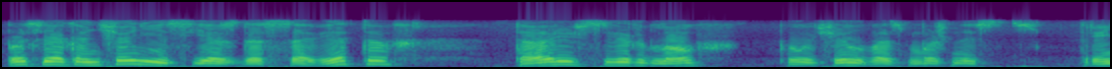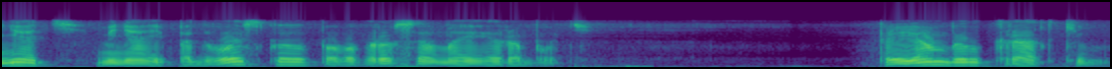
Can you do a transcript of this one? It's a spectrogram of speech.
После окончания съезда Советов товарищ Свердлов получил возможность принять меня и Подвойского по вопросу о моей работе. Прием был кратким.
